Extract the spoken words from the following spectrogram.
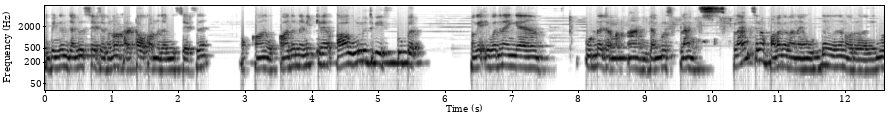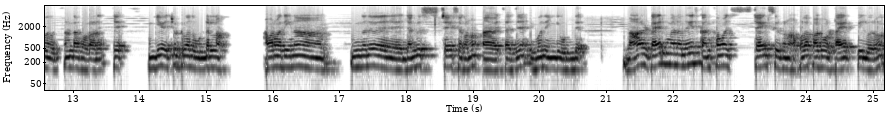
இப்போ இங்கே வந்து ஜங்கிள் ஸ்டேட்ஸ் வைக்கணும் கரெக்டாக உட்காரணும் ஜங்கிள் ஸ்டைல்ஸ் உட்காந்து உட்காந்து நினைக்கிறேன். ஆ உண்டுச்சு கேஸ் சூப்பர் ஓகே இப்போ பார்த்தீங்கன்னா இங்கே வுட் வச்சிடலாம். ஆ ஜங்கிள்ஸ் பிளாங்க்ஸ் பிளாங்க்ஸ்னா பழக தானே வுட்டு தானே ஒரு இன்னும் டிஃப்ரெண்டாக சொல்கிறானு சரி இங்கேயே வச்சு விட்டுருவோம் அந்த வுட்டெல்லாம் அப்புறம் பார்த்தீங்கன்னா இங்கே வந்து ஜங்கிள் ஸ்டைர்ஸ் வைக்கணும் வச்சாச்சு. இப்போ வந்து இங்கே உட்டு நாலு டயருக்கு மேலே வந்து கன்ஃபார்மாக ஸ்டைர்ஸ் இருக்கணும். அப்போ தான் பார்க்க ஒரு டயர் ஃபீல் வரும்.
